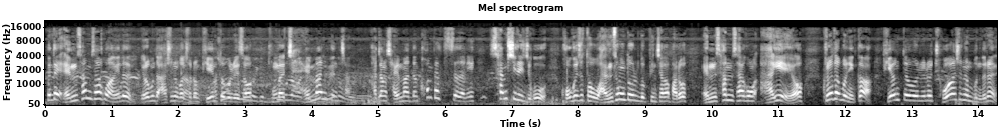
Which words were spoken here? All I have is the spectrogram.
근데 M340i는 여러분들 아시는 것처럼 BMW에서 정말 잘 만든 차, 가장 잘 만든 컴팩트 세단이 3 시리즈고 거기서 더 완성도를 높인 차가 바로 M340i예요. 그러다 보니까 BMW를 좋아하시는 분들은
